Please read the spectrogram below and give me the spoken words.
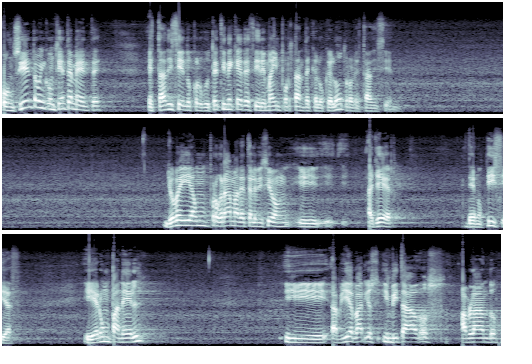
consciente o inconscientemente, está diciendo que lo que usted tiene que decir es más importante que lo que el otro le está diciendo. Yo veía un programa de televisión y, ayer de noticias y era un panel y había varios invitados hablando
